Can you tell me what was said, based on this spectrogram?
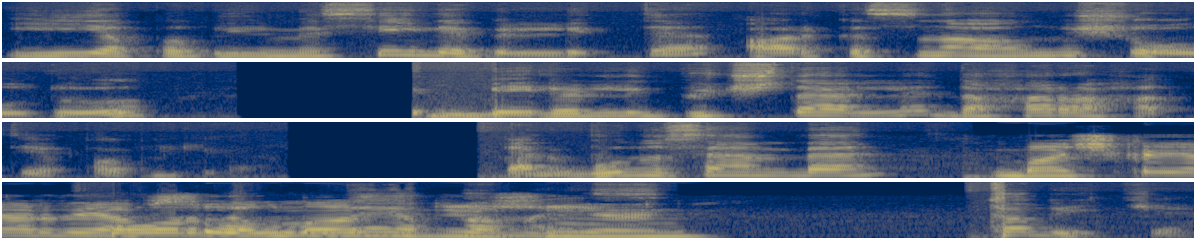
iyi yapabilmesiyle birlikte arkasına almış olduğu belirli güçlerle daha rahat yapabiliyor. Yani bunu sen ben Başka yerde yapsa olmazdı diyorsun yani. tabii ki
